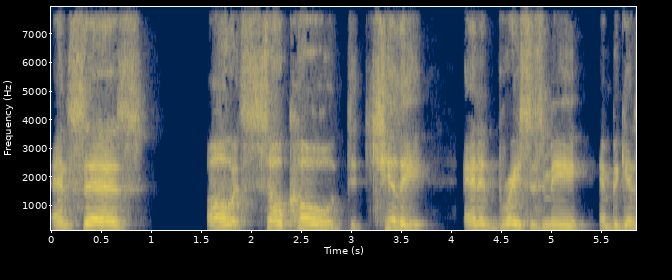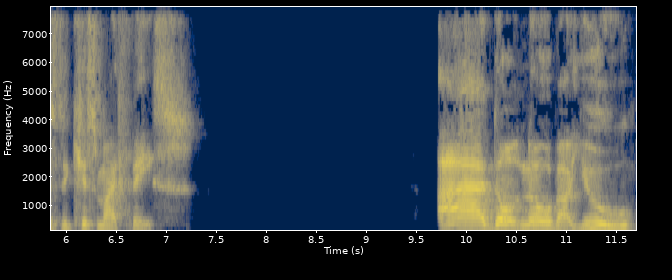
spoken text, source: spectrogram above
and says, Oh, it's so cold, chilly, and embraces me and begins to kiss my face. I don't know about you,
